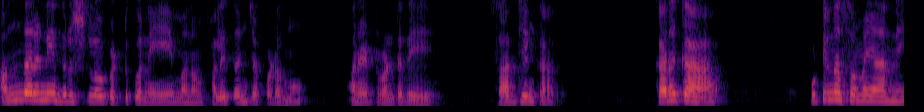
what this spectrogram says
అందరినీ దృష్టిలో పెట్టుకొని మనం ఫలితం చెప్పడము అనేటువంటిది సాధ్యం కాదు. కనుక పుట్టిన సమయాన్ని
